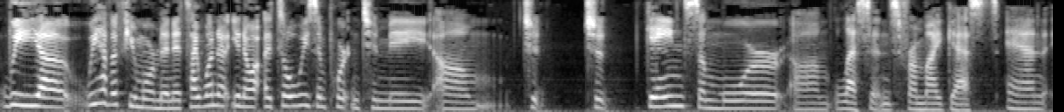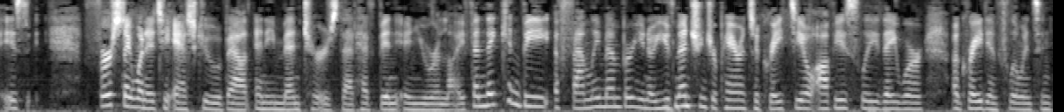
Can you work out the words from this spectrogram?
we uh, we have a few more minutes. I want to, you know, it's always important to me um, to to gain some more um, lessons from my guests. And is first, I wanted to ask you about any mentors that have been in your life, and they can be a family member. You know, you've mentioned your parents a great deal. Obviously, they were a great influence in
